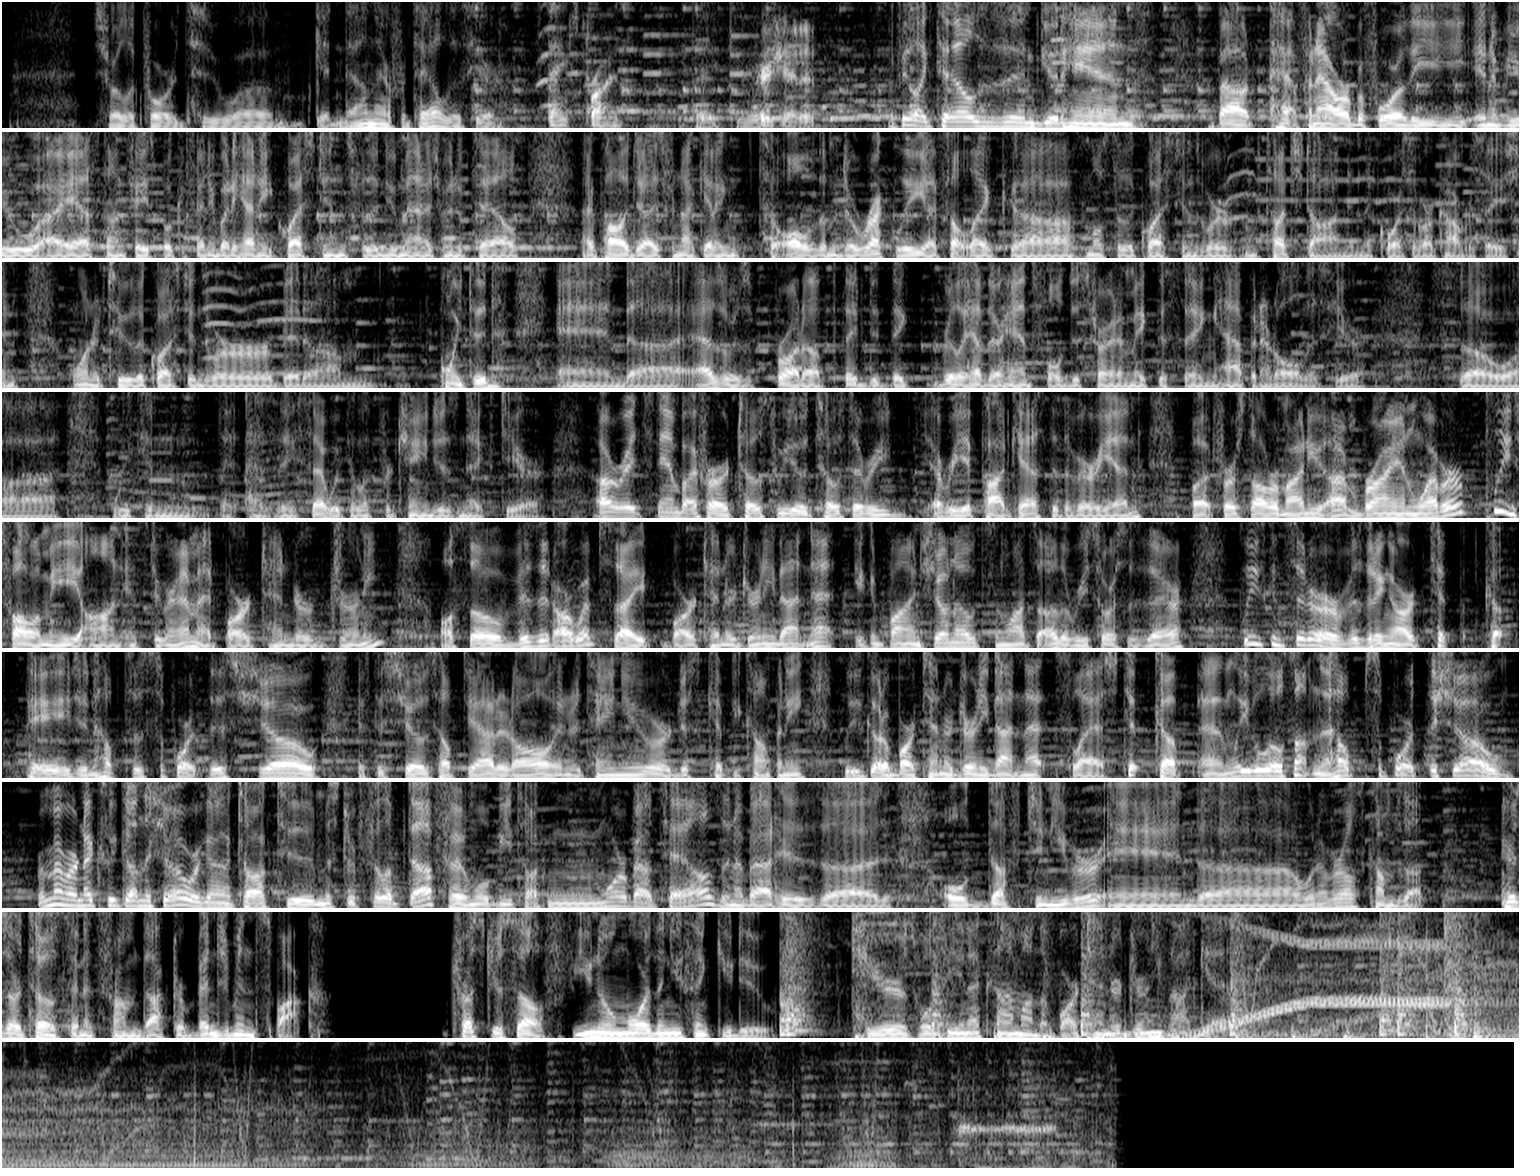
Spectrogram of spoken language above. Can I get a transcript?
sure look forward to uh, getting down there for Tales this year. Thanks, Brian. Thank you. Appreciate it. I feel like Tales is in good hands. About half an hour before the interview, I asked on Facebook if anybody had any questions for the new management of Tales. I apologize for not getting to all of them directly. I felt like uh, most of the questions were touched on in the course of our conversation. One or two of the questions were a bit um, pointed, and uh, as was brought up, they did, they really have their hands full just trying to make this thing happen at all this year. So uh, we can, as they said, we can look for changes next year. All right, stand by for our toast. We do a toast every every podcast at the very end. But first, I'll remind you, I'm Brian Weber. Please follow me on Instagram at Bartender Journey. Also, visit our website bartenderjourney.net. You can find show notes and lots of other resources there. Please consider visiting our tip cup page and help to support this show. If this show's helped you out at all, entertain you, or just kept you company, please go to bartenderjourney.net slash tip cup and leave a little something to help support the show. Remember, next week on the show, we're going to talk to Mr. Philip Duff, and we'll be talking more about Tales and about his uh, old Duff Genever and uh, whatever else comes up. Here's our toast, and it's from Dr. Benjamin Spock. Trust yourself. You know more than you think you do. Cheers. We'll see you next time on the Bartender Journey Podcast.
